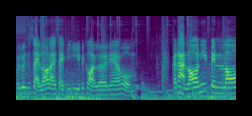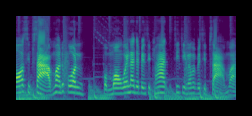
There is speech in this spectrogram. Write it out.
ไม่รู้จะใส่ล้ออะไรใส่ทีไปก่อนเลยนะครับผม ขนาดล้อนี่เป็นล้อ 13 ว่ะทุกคน ผมมองไว้น่าจะเป็น 15 ที่จริงแล้วมันเป็น 13 ว่ะ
